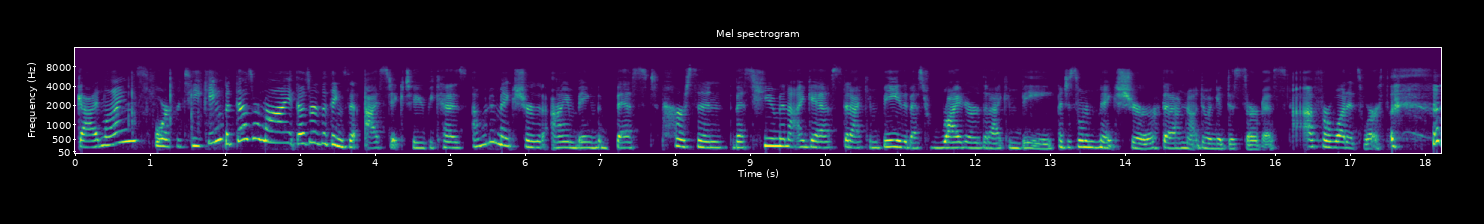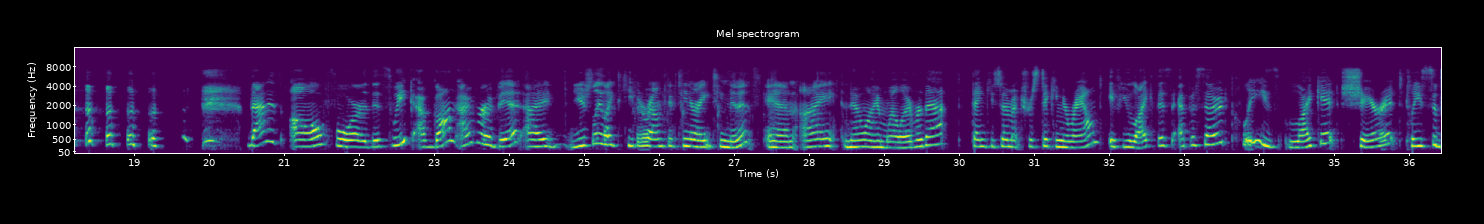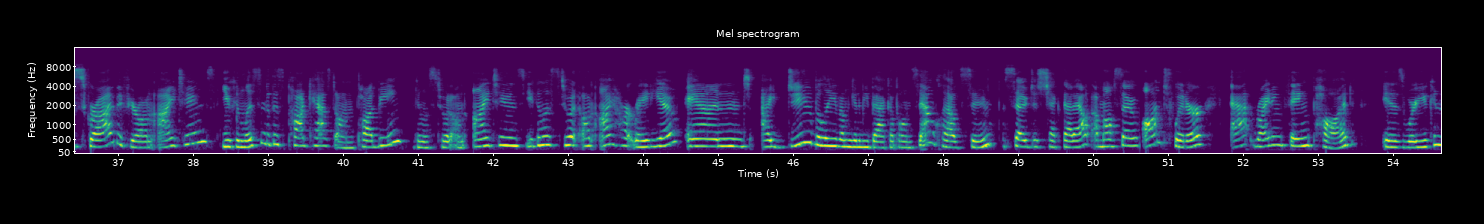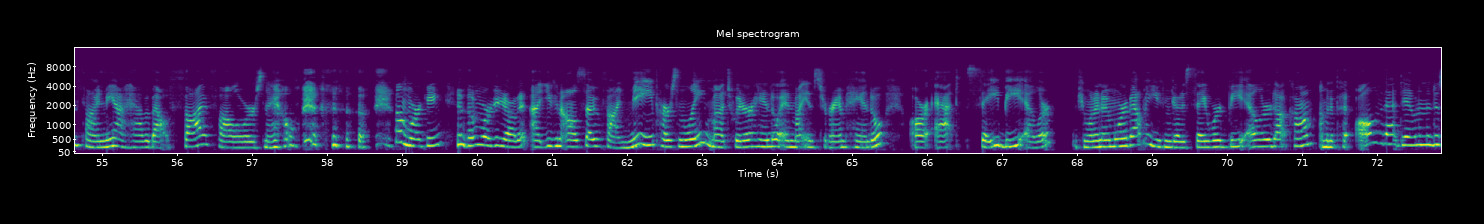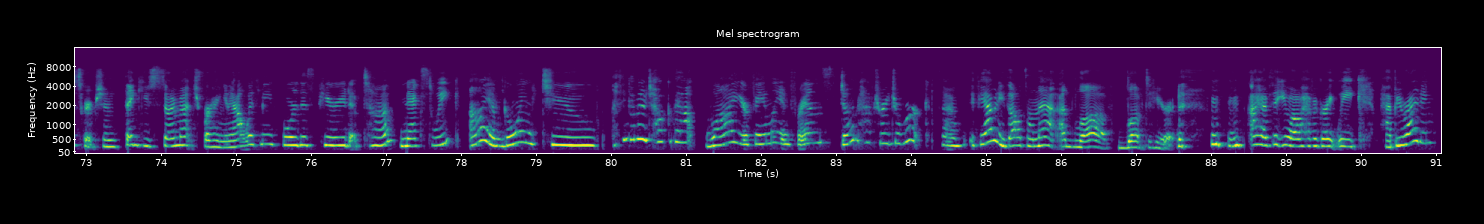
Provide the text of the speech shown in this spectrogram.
guidelines for critiquing but those are my those are the things that i stick to because i want to make sure that i am being the best person the best human i guess that i can be the best writer that i can be. I just want to make sure that i'm not doing a disservice uh, for what it's worth that is all for this week. I've gone over a bit. I usually like to keep it around 15 or 18 minutes, and I know I am well over that. Thank you so much for sticking around. If you like this episode, please like it, share it. Please subscribe if you're on iTunes. You can listen to this podcast on Podbean. You can listen to it on iTunes. You can listen to it on iHeartRadio. And I do believe I'm going to be back up on SoundCloud soon. So just check that out. I'm also on Twitter at Writing Thing Pod is where you can find me. I have about five followers now. I'm working. I'm working on it. Uh, you can also find me personally. My Twitter handle and my Instagram handle are at Say B Eller. If you want to know more about me, you can go to saywardbeller.com. I'm going to put all of that down in the description. Thank you so much for hanging out with me for this period of time. Next week, I am going to, I think I'm going to talk about why your family and friends don't have to read your work. So if you have any thoughts on that, I'd love, love to hear it. I hope that you all have a great week. Happy writing!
